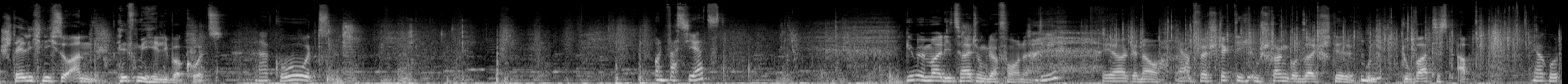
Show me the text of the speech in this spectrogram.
Stell dich nicht so an. Hilf mir hier lieber kurz. Na gut. Und was jetzt? Gib mir mal die Zeitung da vorne. Die? Ja, genau. Ja. Und versteck dich im Schrank und sei still. Und du wartest ab. Ja gut.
